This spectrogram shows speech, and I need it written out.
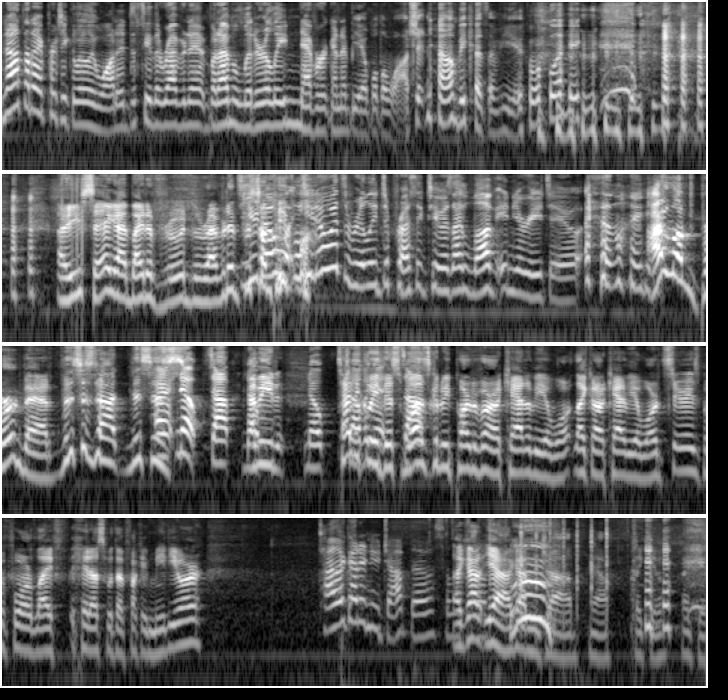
not that I particularly wanted to see The Revenant, but I'm literally never gonna be able to watch it now because of you. like, Are you saying I might have ruined the Revenant for you some know people? You know what's really depressing too is I love Iñárritu and like. I loved Birdman. but This is not. This is. Right, no, stop. I mean, nope. Technically, this stop. was going to be part of our Academy Award, like our Academy Award series, before life hit us with a fucking meteor. Tyler got a new job though. So I let's got, go. yeah, I got a new job. Yeah, thank you, thank you.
